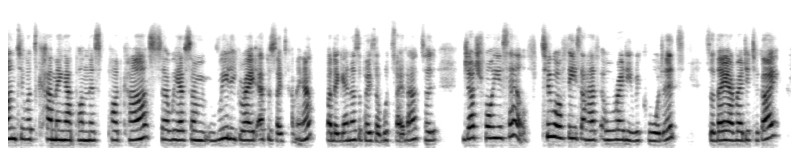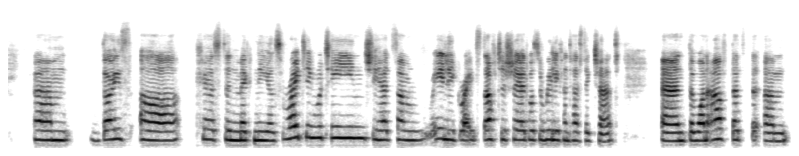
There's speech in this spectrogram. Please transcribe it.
onto what's coming up on this podcast. So we have some really great episodes coming up. But again, I suppose I would say that. So judge for yourself. Two of these I have already recorded, so they are ready to go. Um, those are Kirsten McNeil's writing routine. She had some really great stuff to share. It was a really fantastic chat. And the one after that, um,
